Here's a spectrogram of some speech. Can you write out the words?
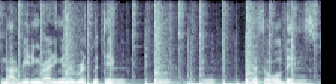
Not reading, writing, and arithmetic. That's the old days.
